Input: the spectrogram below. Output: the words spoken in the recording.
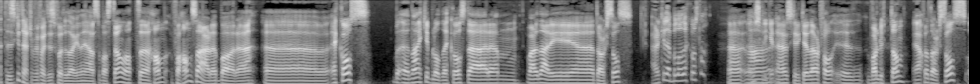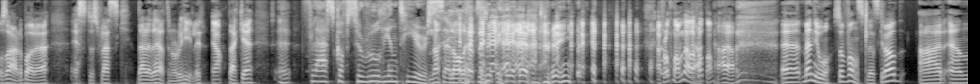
dette diskuterte vi faktisk forrige dagen, jeg og Sebastian. At han, for han så er det bare uh, Echoes. Nei, ikke Blood Echoes. Det er um, Hva er det det er i Dark Souls? Er det ikke det Blood Echoes, da? Eh, nei, husker ikke. jeg husker ikke. Det er i hvert fall uh, valutaen Ja. fra Dark Souls, og så er det bare Estus Flask. Det er det det heter når du healer. Ja. Det er ikke uh, Flask of Cerulean Tears, eller hva det heter i Elden Ring. Det er flott navn, ja. Det er flott navn. Ja, ja. Eh, men jo, så vanskelighetsgrad er en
